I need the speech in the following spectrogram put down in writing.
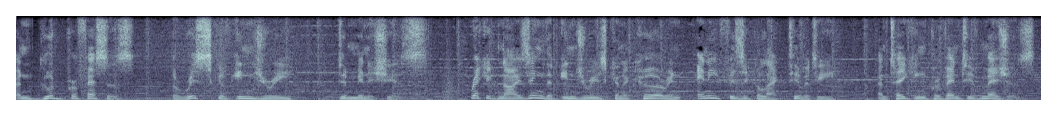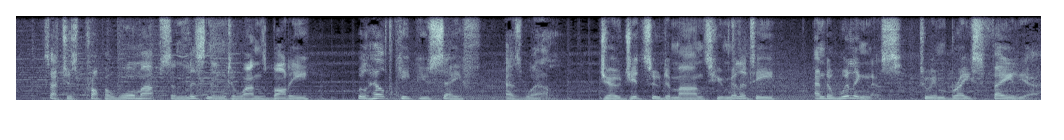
and good professors. The risk of injury diminishes. Recognizing that injuries can occur in any physical activity and taking preventive measures, such as proper warm-ups and listening to one's body, will help keep you safe as well. Jiu-Jitsu demands humility and a willingness to embrace failure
